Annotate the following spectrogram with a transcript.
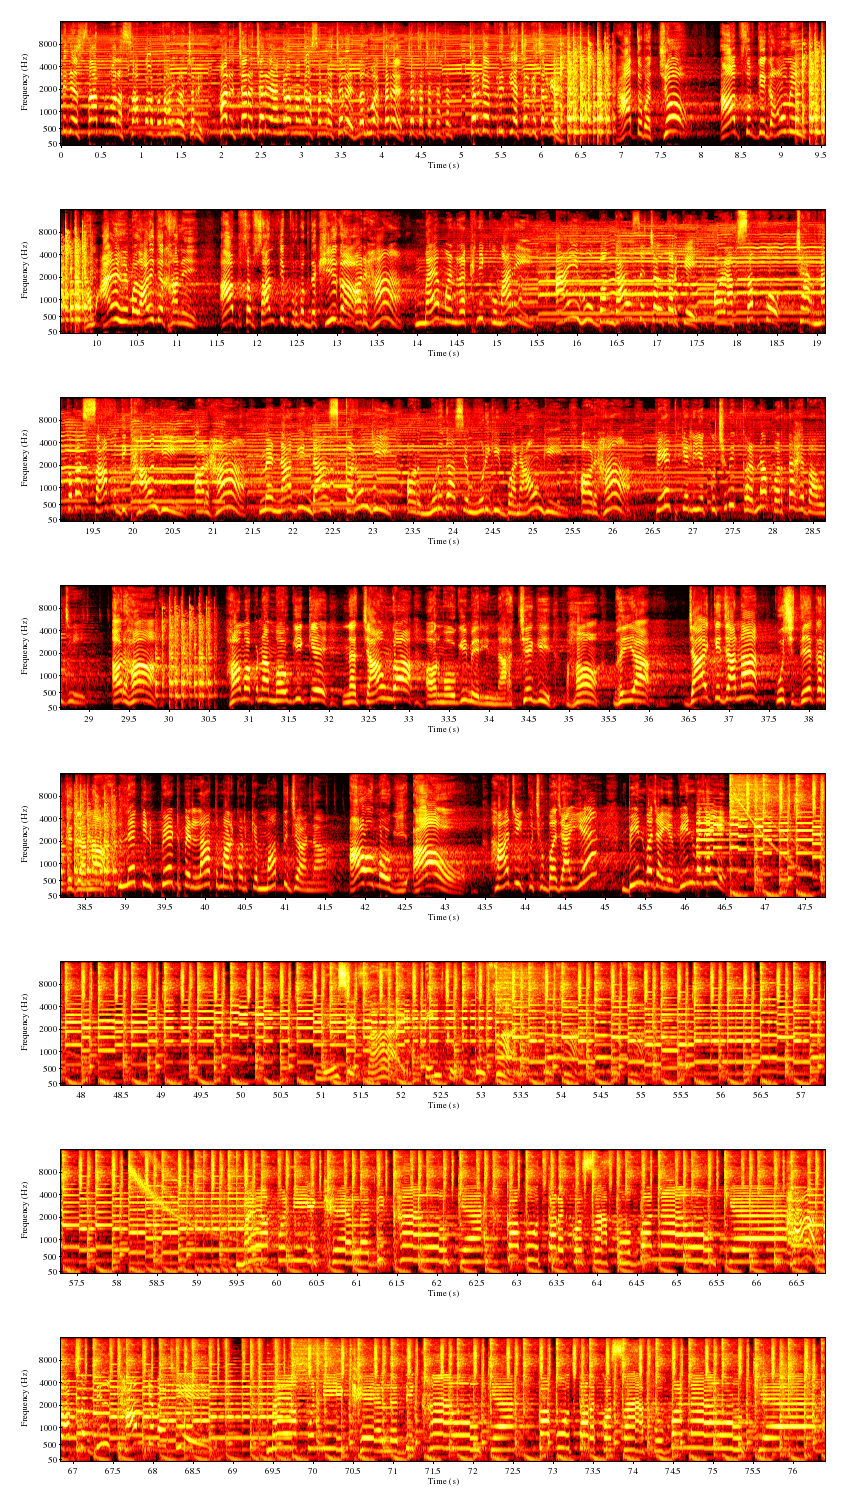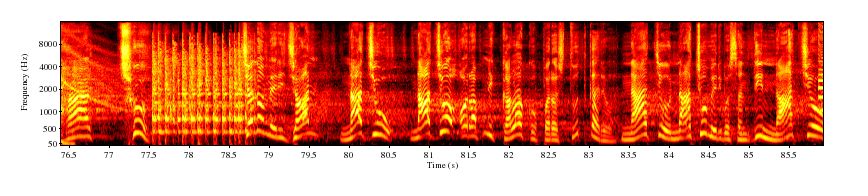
गाड़ी रे सांप वाला सांप वाला वाला ललुआ चले, चल चल चल चल चल गए प्रीतिया, चल गए चल गए। हाँ तो बच्चों, आप सबके गाँव में हम आए हैं मदारी दिखाने। आप सब शांति पूर्वक देखिएगा। और हाँ मैं मनरखनी कुमारी, आई हूँ बंगाल से चल करके, और आप सबको चार नकबा सांप दिखाऊँगी। और हाँ मैं नागिन डांस करूँगी, और मुर्गा से मुर्गी बनाऊँगी। और हाँ पेट के लिए कुछ भी करना पड़ता है बाबूजी। और हाँ हम अपना मौगी के नचाऊँगा और मौगी मेरी नाचेगी। हाँ भैया जाए के जाना कुछ दे करके जाना। लेकिन पेट पे लात मार करके मत जाना। आओ मौगी आओ। हाँ जी कुछ बजाइए। बीन बजाइए बीन बजाइए। म्यूज़िक बाय टिंकू तूफ़ान तूफ़ान को सांप बनाऊँ क्या? हाँ तो आप सब दिल थाम के बैठिए। मैं अपनी खेल दिखाऊँ क्या? कबूतर को सांप बनाऊँ क्या? हाँ छू। चलो मेरी जान नाचो नाचो और अपनी कला को प्रस्तुत करो। नाचो नाचो मेरी बसंती नाचो।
